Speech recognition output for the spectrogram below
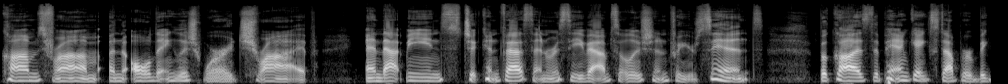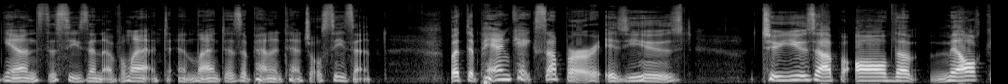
comes from an Old English word, shrive, and that means to confess and receive absolution for your sins because the pancake supper begins the season of Lent, and Lent is a penitential season. But the pancake supper is used to use up all the milk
